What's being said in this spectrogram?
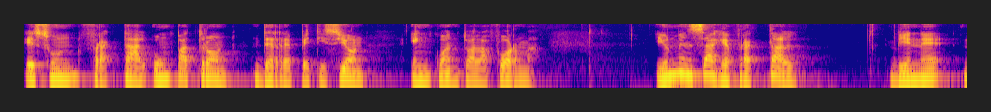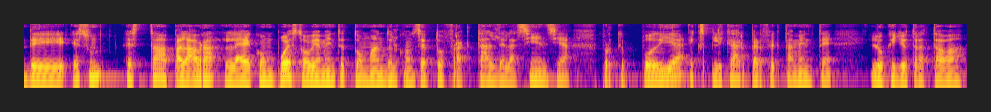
es un fractal, un patrón de repetición en cuanto a la forma. Y un mensaje fractal viene de... Es esta palabra la he compuesto obviamente tomando el concepto fractal de la ciencia porque podía explicar perfectamente lo que yo trataba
